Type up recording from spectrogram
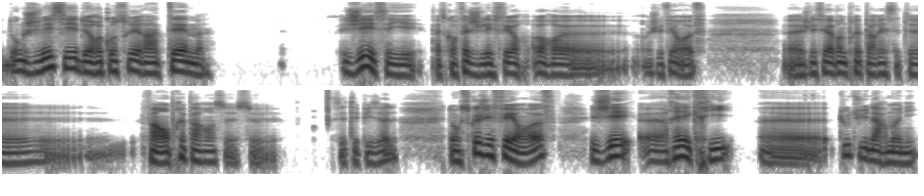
Donc, je vais essayer de reconstruire un thème. J'ai essayé, parce qu'en fait, je l'ai fait hors, hors, je l'ai fait en off. Euh, je l'ai fait avant de préparer cette, euh, enfin, en préparant ce, ce- cet épisode. Donc, ce que j'ai fait en off, j'ai euh, réécrit toute une harmonie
